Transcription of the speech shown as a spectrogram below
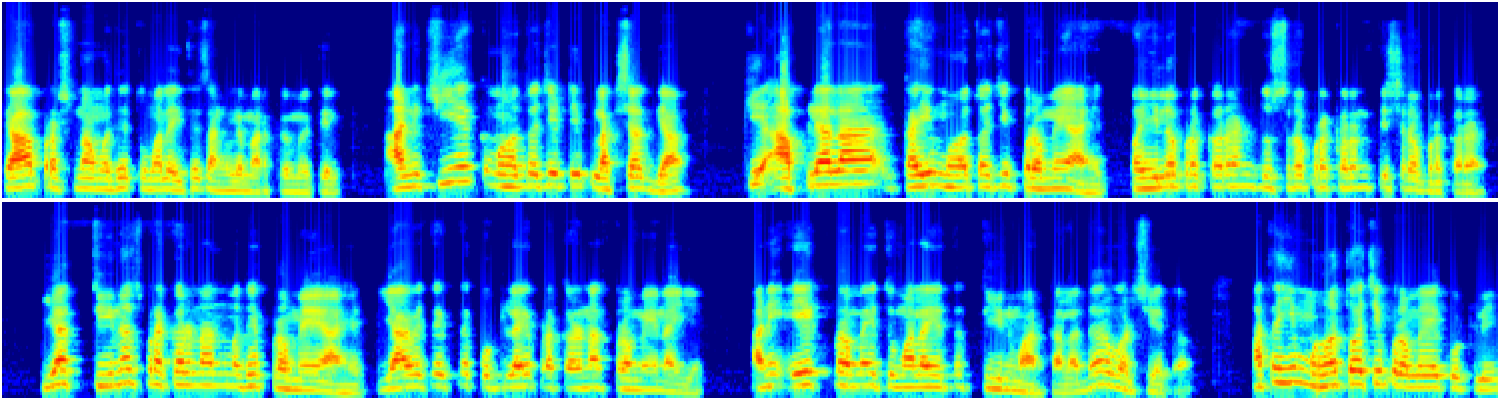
त्या प्रश्नामध्ये तुम्हाला इथे चांगले मार्क मिळतील. आणखी एक महत्वाची टिप लक्षात घ्या की आपल्याला काही महत्वाची प्रमेय आहेत. पहिलं प्रकरण दुसरं प्रकरण तिसरं प्रकरण. या तीनच प्रकरणांमध्ये प्रमेय आहेत. या व्यतिरिक्त कुठल्याही प्रकरणात प्रमेय नाहीये. आणि एक प्रमेय तुम्हाला येतं तीन मार्काला. दरवर्षी येतं. आता ही महत्वाची प्रमेय कुठली?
